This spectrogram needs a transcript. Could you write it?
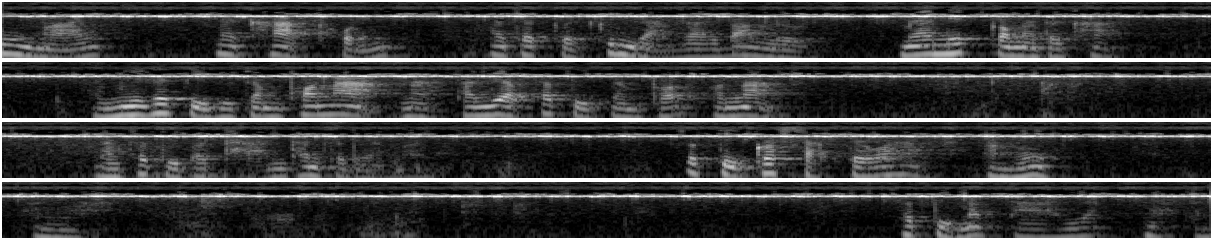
มุ่งหมาย ไม่คาดผลว่าจะเกิดขึ้นอย่างไรบ้างเลย แม้นิดก็ไม่ไปคาดมีสติอยู่จำเพาะหน้านะท่านเรียกสติจำเพาะหน้า อย่างสติปัฏฐานท่านแสดงมาสติก็สักแต่ว่าอังนี้อันนี้สติมัตตายะนะท่าน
